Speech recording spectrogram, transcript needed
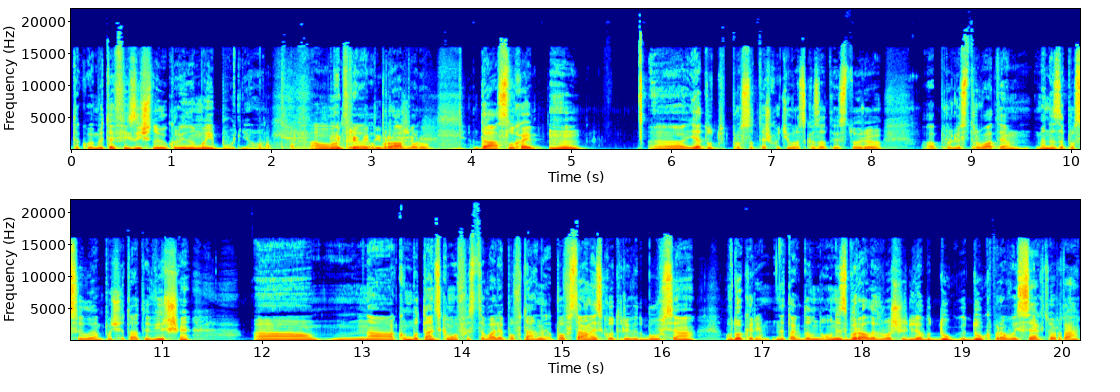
такої метафізичної України майбутнього а от, приведи, прапору. Да, Слухай. Е, я тут просто теж хотів розказати історію, проілюструвати. Мене запросили почитати вірші на комбутанському фестивалі Повстанець, який відбувся в докері не так давно. Вони збирали гроші для дук, дук правий сектор. Та?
